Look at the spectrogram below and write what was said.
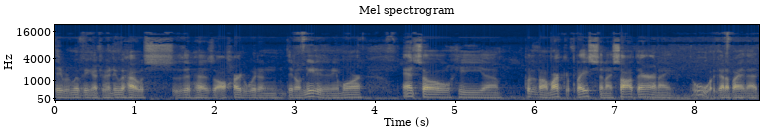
they were moving into a new house that has all hardwood and they don't need it anymore. And so he uh, put it on Marketplace, and I saw it there, and I, oh, I got to buy that.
